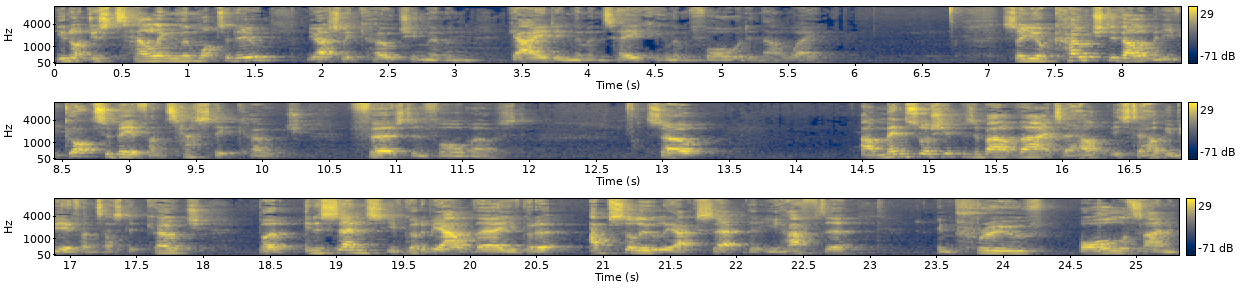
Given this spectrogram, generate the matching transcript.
You're not just telling them what to do, you're actually coaching them and guiding them and taking them forward in that way. So your coach development, you've got to be a fantastic coach first and foremost. So our mentorship is about that. It's to help. It's to help you be a fantastic coach. But in a sense, you've got to be out there. You've got to absolutely accept that you have to improve all the time,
